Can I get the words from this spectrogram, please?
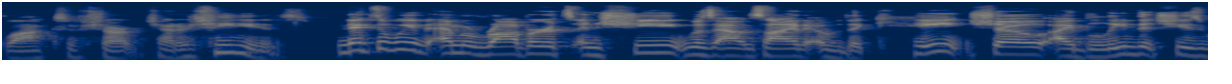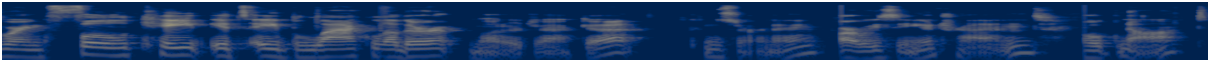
blocks of sharp cheddar cheese. Next up, we have Emma Roberts, and she was outside of the Khaite show. I believe that she's wearing full Khaite. It's a black leather motor jacket concerning. Are we seeing a trend? Hope not.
